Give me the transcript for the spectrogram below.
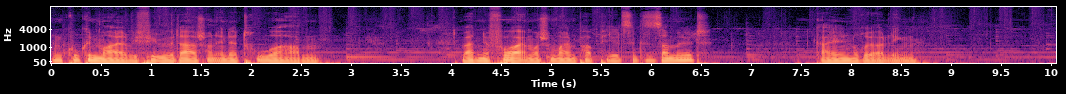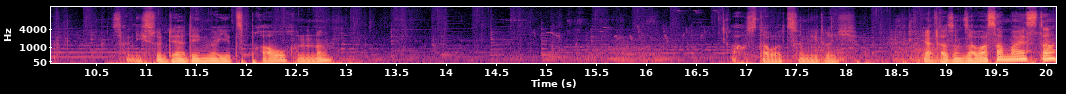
Und gucken mal, wie viel wir da schon in der Truhe haben. Wir hatten ja vorher immer schon mal ein paar Pilze gesammelt. Gallenröhrling. Ist halt nicht so der, den wir jetzt brauchen, ne? Ausdauer zu niedrig. Ja, da ist unser Wassermeister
